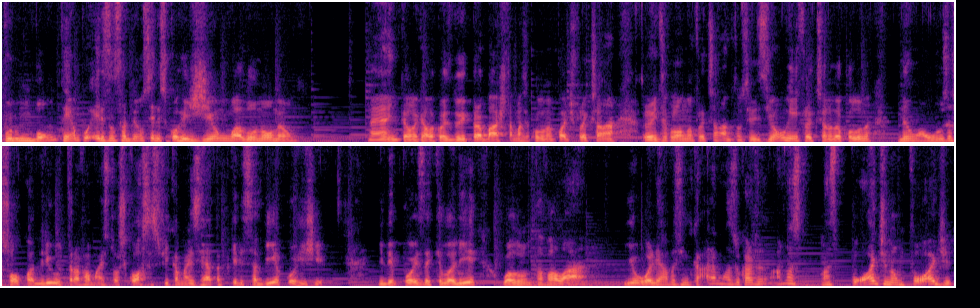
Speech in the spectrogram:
por um bom tempo eles não sabiam se eles corrigiam o aluno ou não né? Então aquela coisa do ir para baixo, tá, mas a coluna pode flexionar. Antes a coluna não flexionava. Então se eles viam alguém flexionando a coluna, não, usa só o quadril, trava mais tuas costas, fica mais reta, porque ele sabia corrigir. E depois daquilo ali, o aluno tava lá e eu olhava assim, cara, mas o cara, ah, mas, mas pode, não pode?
